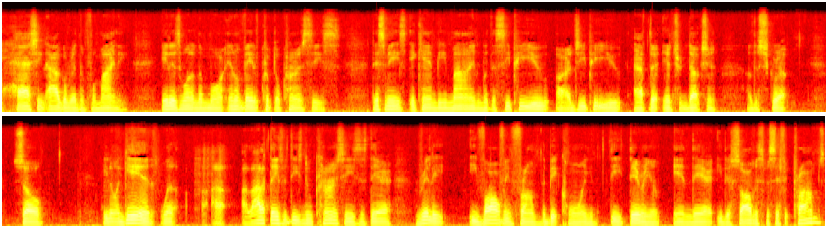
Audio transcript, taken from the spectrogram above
hashing algorithm for mining. It is one of the more innovative cryptocurrencies. This means it can be mined with a CPU or a GPU after introduction of the script. So, you know, again, what a, a lot of things with these new currencies is they're really evolving from the Bitcoin, the Ethereum, and they're either solving specific problems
